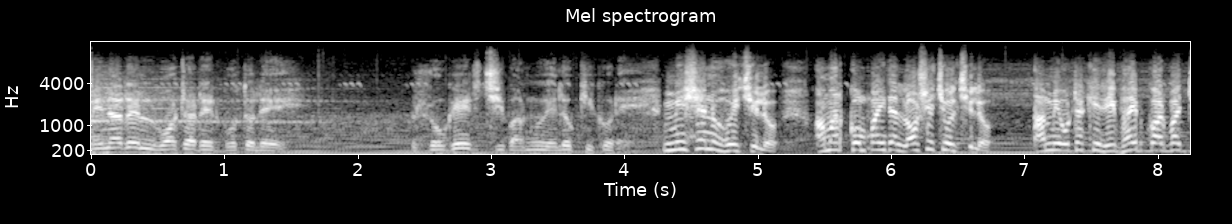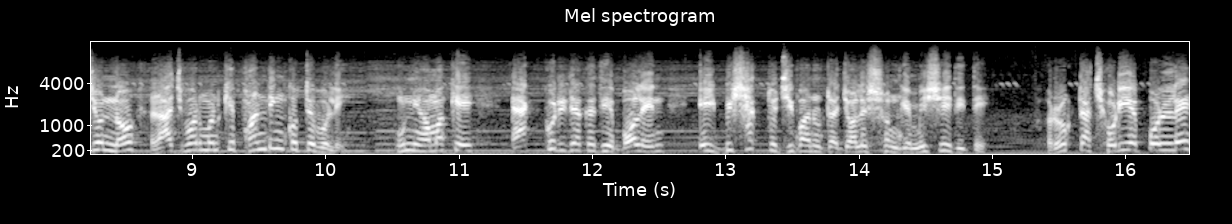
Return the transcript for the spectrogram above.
মিনারেল ওয়াটারের বোতলে রোগের জীবাণু এলো কি করে? মেশানো হয়েছিল। আমার কোম্পানিটা লসে চলছিল। আমি ওটাকে রিভাইভ করবার জন্য রাজবর্মনকে ফান্ডিং করতে বলি। উনি আমাকে এক কোটি টাকা দিয়ে বলেন এই বিষাক্ত জীবাণুটা জলের সঙ্গে মিশিয়ে দিতে। রোগটা ছড়িয়ে পড়লে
